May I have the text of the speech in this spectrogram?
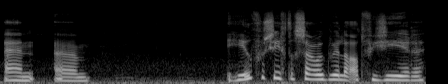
En uh, heel voorzichtig zou ik willen adviseren:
